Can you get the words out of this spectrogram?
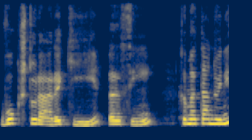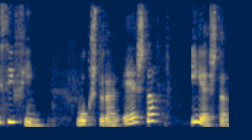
Vou costurar aqui, assim, rematando início e fim. Vou costurar esta e esta.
